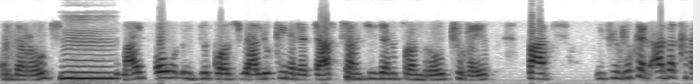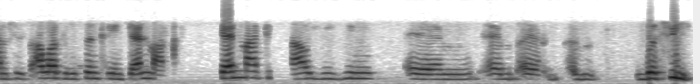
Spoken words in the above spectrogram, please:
on the road. Mm. My goal is because we are looking at a just transition from road to rail. But if you look at other countries, I was recently in Denmark. Denmark is now using um, um, uh, um, the sea.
